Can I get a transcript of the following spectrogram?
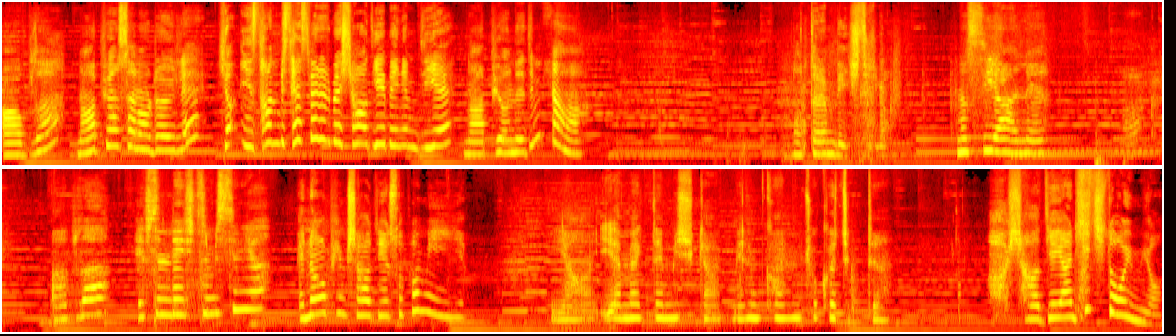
Abla, ne yapıyorsun sen orada öyle? Ya insan bir ses verir be Şadiye benim diye. Ne yapıyorsun dedim ya. Notlarımı değiştiriyorum. Nasıl yani? Abla, hepsini değiştirmişsin ya. E ne yapayım Şadiye, sopa mı yiyeyim? Ya yemek demişken benim karnım çok acıktı. Ah Şadiye yani hiç doymuyor.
